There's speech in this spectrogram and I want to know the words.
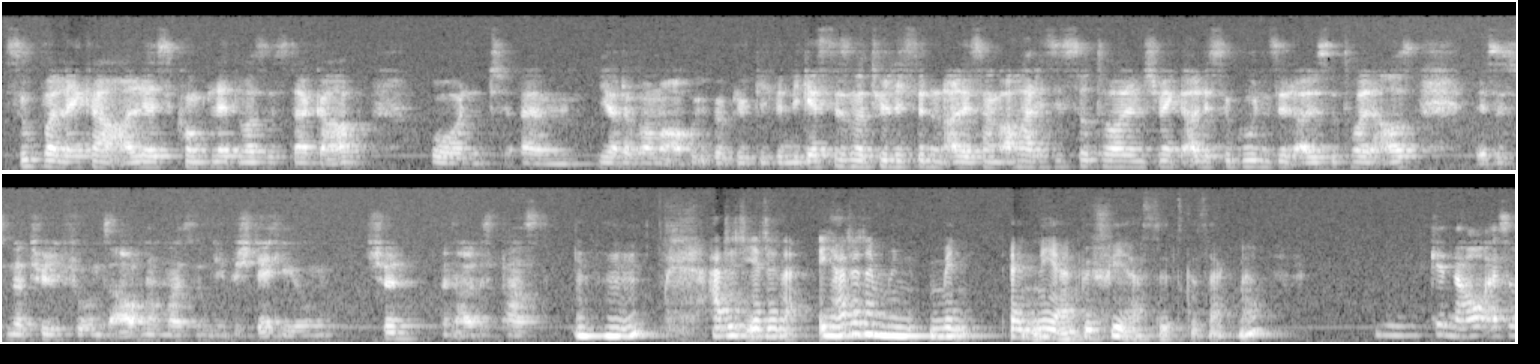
super lecker, alles komplett, was es da gab. Und ähm, ja, da waren wir auch überglücklich. Wenn die Gäste es natürlich sind und alle sagen, oh, das ist so toll und schmeckt alles so gut und sieht alles so toll aus, das ist natürlich für uns auch nochmal so die Bestätigung. Schön, wenn alles passt. Mhm. Hattet ihr denn, ihr hattet ein, äh, nee, ein Buffet, hast du jetzt gesagt, ne? Genau, also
